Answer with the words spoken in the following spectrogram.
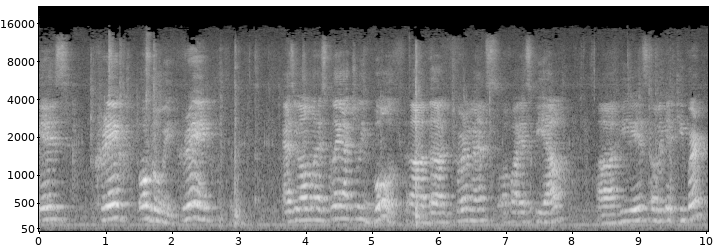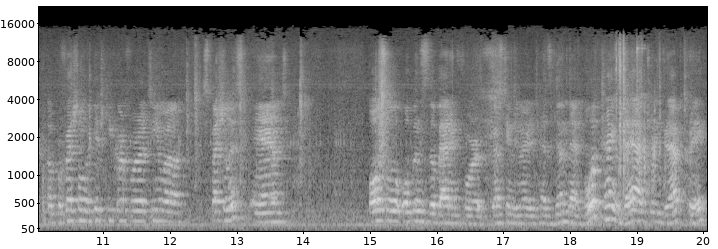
is Craig Ogilvy. Craig, as you all know, has played actually both uh, the tournaments of ISPL. Uh, he is a wicketkeeper, a professional wicketkeeper for a team uh, specialist, and also opens the batting for West Ham United. Has done that both times. They actually grabbed Craig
